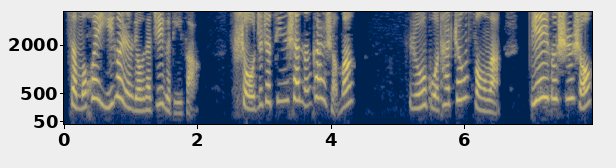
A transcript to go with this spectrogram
怎么会一个人留在这个地方，守着这金山能干什么？如果他真疯了，别一个失手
